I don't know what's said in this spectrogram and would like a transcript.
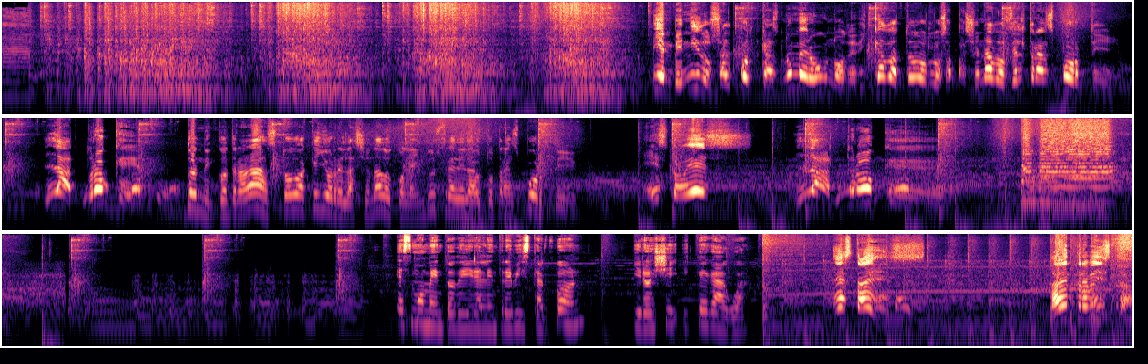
Bienvenidos al podcast número uno dedicado a todos los apasionados del transporte, La Troque, donde encontrarás todo aquello relacionado con la industria del autotransporte. Esto es La Troque. Es momento de ir a la entrevista con Hiroshi Ikegawa. Esta es la entrevista.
